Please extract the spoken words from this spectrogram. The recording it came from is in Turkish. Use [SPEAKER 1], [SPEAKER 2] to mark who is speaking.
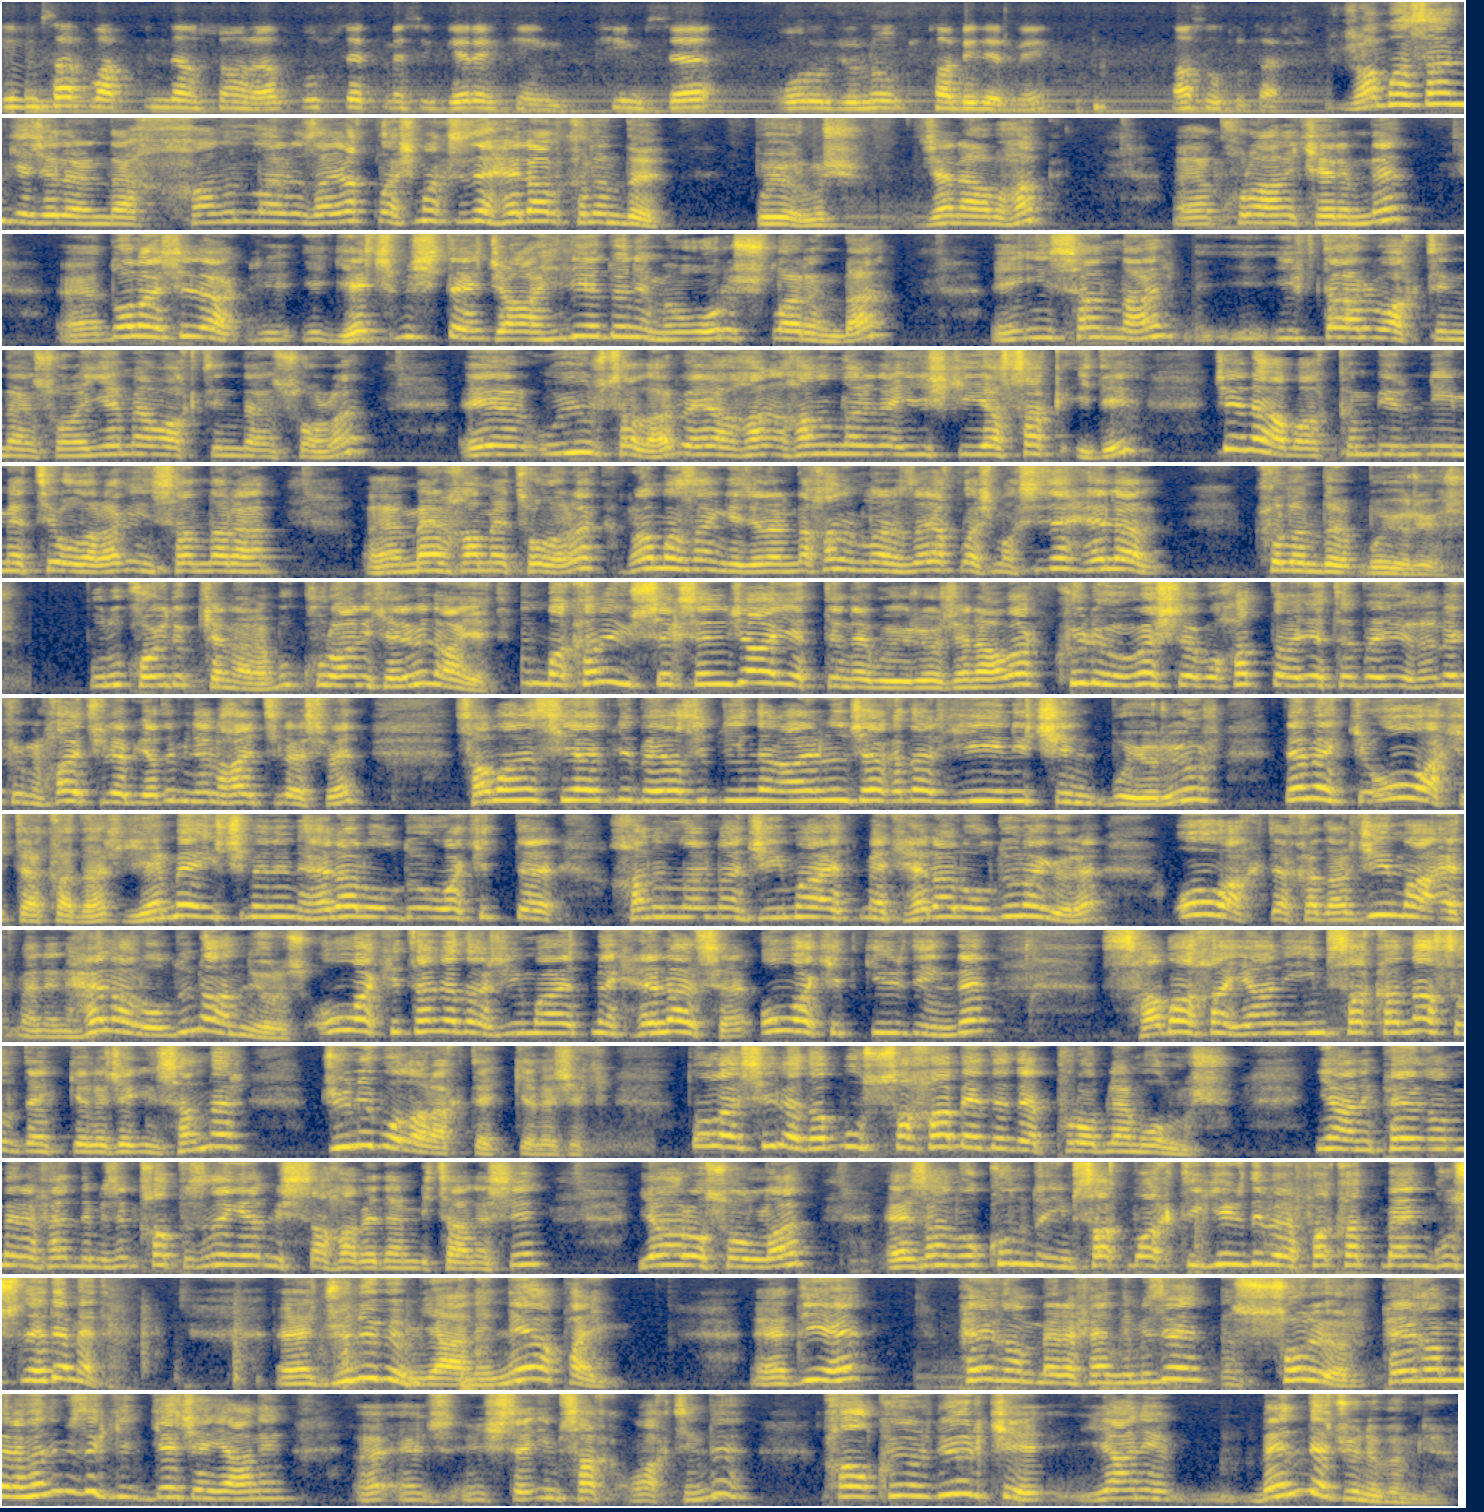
[SPEAKER 1] İmsak vaktinden sonra gusletmesi gereken kimse orucunu tutabilir mi? Nasıl tutar?
[SPEAKER 2] Ramazan gecelerinde hanımlarınıza yaklaşmak size helal kılındı buyurmuş Cenab-ı Hak e, Kur'an-ı Kerim'de. E, Dolayısıyla geçmişte cahiliye dönemi oruçlarında e, insanlar iftar vaktinden sonra, yeme vaktinden sonra eğer uyursalar veya han- hanımlarına ilişki yasak idi, Cenab-ı Hakk'ın bir nimeti olarak insanlara e, merhameti olarak Ramazan gecelerinde hanımlarınıza yaklaşmak size helal kılındı buyuruyor. Bunu koyduk kenara. Bu Kur'an-ı Kerim'in ayeti. Bakara 180. ayette ne buyuruyor Cenab-ı Hak? Külü veşrebu hatta yetebeyyene lekümün haytül ebyadu minel haytil esved. Sabahın siyah ipliği beyaz ipliğinden ayrılıncaya kadar yiyin için buyuruyor. Demek ki o vakite kadar yeme içmenin helal olduğu vakitte hanımlarına cima etmek helal olduğuna göre o vakte kadar cima etmenin helal olduğunu anlıyoruz. O vakite kadar cima etmek helalse o vakit girdiğinde sabaha yani imsaka nasıl denk gelecek insanlar? Cünüp olarak denk gelecek. Dolayısıyla da bu sahabede de problem olmuş. Yani Peygamber Efendimizin kapısına gelmiş sahabeden bir tanesi. Ya Resulallah ezan okundu, imsak vakti girdi ve fakat ben gusledemedim. E, cünübüm yani ne yapayım E, diye Peygamber Efendimiz'e soruyor. Peygamber Efendimiz de ge- gece yani e, e, işte imsak vaktinde kalkıyor diyor ki yani ben de cünübüm diyor.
